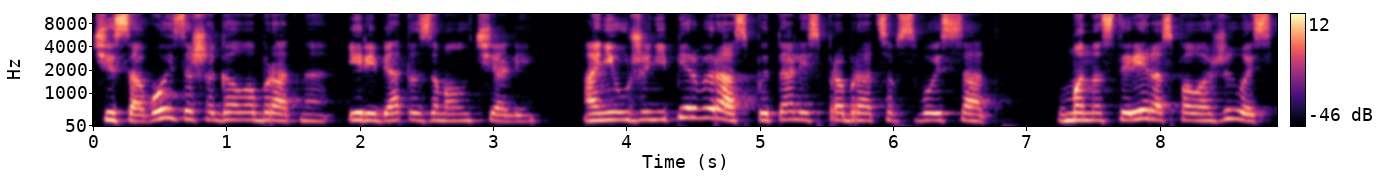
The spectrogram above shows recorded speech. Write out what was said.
Часовой зашагал обратно, и ребята замолчали. Они уже не первый раз пытались пробраться в свой сад. В монастыре расположилась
